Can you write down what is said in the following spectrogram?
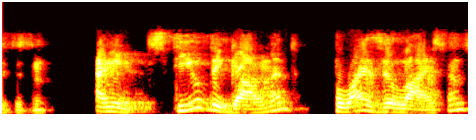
citizen. I mean, still the government provides the license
